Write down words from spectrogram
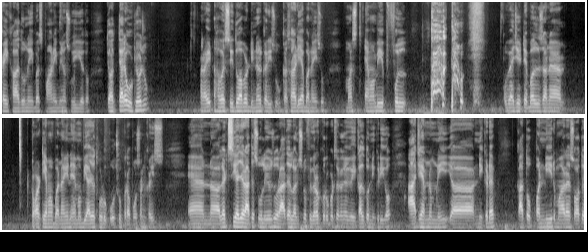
કંઈ ખાધું નહીં, બસ પાણી પીને સૂઈ ગયો હતો તો અત્યારે ઉઠ્યો છું. રાઈટ હવે સીધું આપણે ડિનર કરીશું, કસાડિયા બનાવીશું. મસ્ત, એમાં બી ફૂલ વેજીટેબલ્સ અને ટોટિયામાં બનાવીને એમાં બી આજે થોડુંક ઓછું પ્રપોર્શન કહીશ. એન્ડ લેટ સી આજે રાતે શું લઈએ છું રાતે લંચનું ફિગર આઉટ કરવું પડશે કારણ કે ગઈકાલ તો નીકળી ગયો. આજે એમને એમ નહીં નીકળે. કાં તો પનીર મારે સોતે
